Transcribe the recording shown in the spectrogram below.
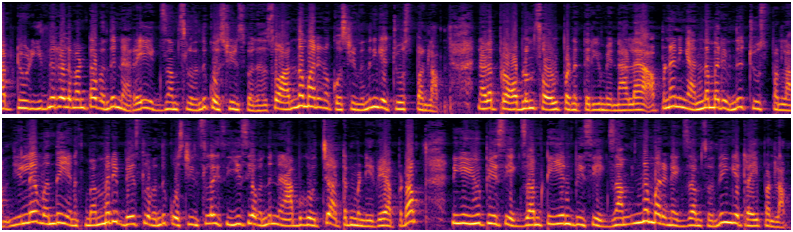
ஆப்டியூட் இந்த ரெலவெண்டா வந்து நிறைய எக்ஸாம்ஸ்ல வந்து கொஸ்டின்ஸ் வருது. ஸோ அந்த மாதிரியான கொஸ்டின் வந்து நீங்க சூஸ் பண்ணலாம். நல்ல ப்ராப்ளம் சால்வ் பண்ண தெரியும் என்னால. அப்படின்னா நீங்க அந்த மாதிரி வந்து சூஸ் பண்ணலாம். இல்ல வந்து எனக்கு மெமரி பேஸ்ல வந்து கொஸ்டின்ஸ்லாம் ஈஸியா வந்து ஞாபகம் வச்சு அட்டன் பண்ணிடுவேன் அப்படின்னா நீங்க யூபிஎஸ்சி எக்ஸாம் டிஎன்பிசி எக்ஸாம் இந்த மாதிரியான எக்ஸாம்ஸ் வந்து இங்க ட்ரை பண்ணலாம்.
